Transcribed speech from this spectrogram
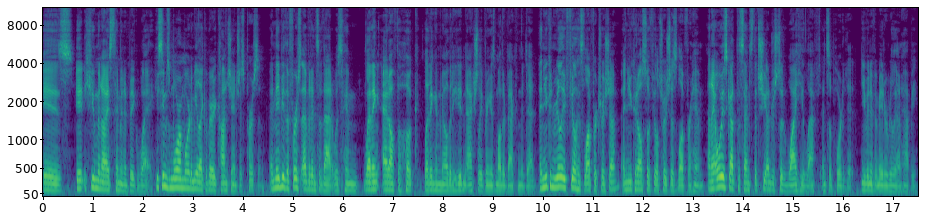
is it humanized him in a big way. He seems more and more to me like a very conscientious person. And maybe the first evidence of that was him letting Ed off the hook, letting him know that he didn't actually bring his mother back from the dead. And you can really feel his love for Trisha, and you can also feel Trisha's love for him. And I always got the sense that she understood why he left and supported it, even if it made her really unhappy.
